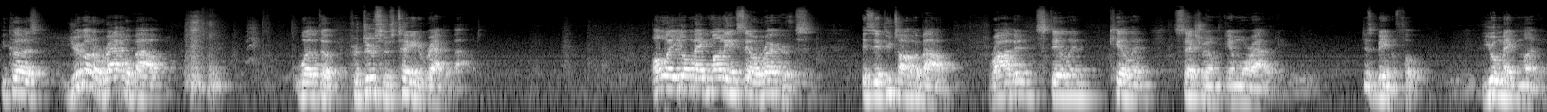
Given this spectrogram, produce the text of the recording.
Because you're going to rap about what the producers tell you to rap about. Only way you're going to make money and sell records is if you talk about robbing, stealing, killing, sexual immorality. Just being a fool. You'll make money.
